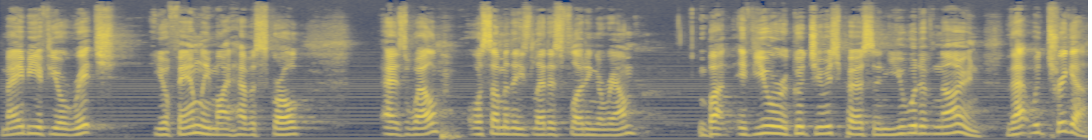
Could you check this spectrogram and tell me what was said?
Maybe if you're rich, your family might have a scroll as well, or some of these letters floating around. But if you were a good Jewish person, you would have known that would trigger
